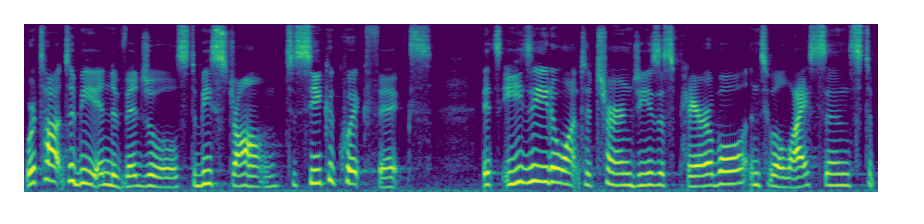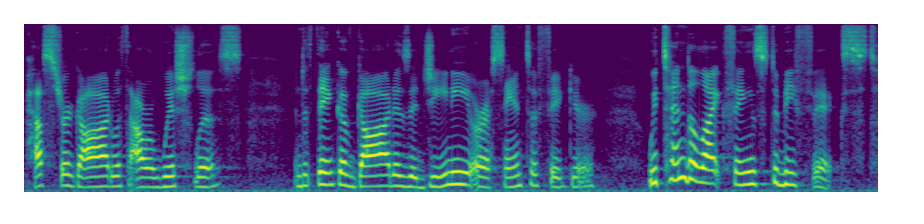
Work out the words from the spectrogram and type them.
We're taught to be individuals, to be strong, to seek a quick fix. It's easy to want to turn Jesus' parable into a license to pester God with our wish list and to think of God as a genie or a Santa figure. We tend to like things to be fixed.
